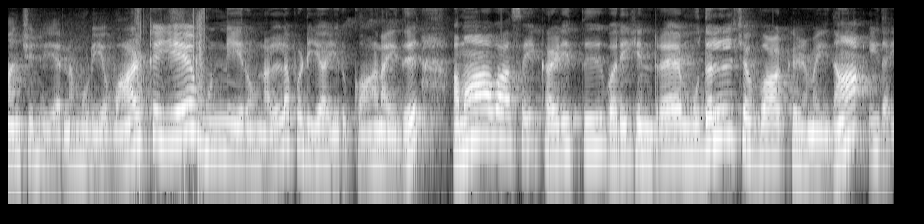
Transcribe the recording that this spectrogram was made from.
ஆஞ்சநேயர். நம்முடைய வாழ்க்கையே முன்னேறும் நல்லபடியாக இருக்கும். ஆனால் இது அமாவாசை கழித்து வருகின்ற முதல் செவ்வாய்க்கிழமை தான் இதை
